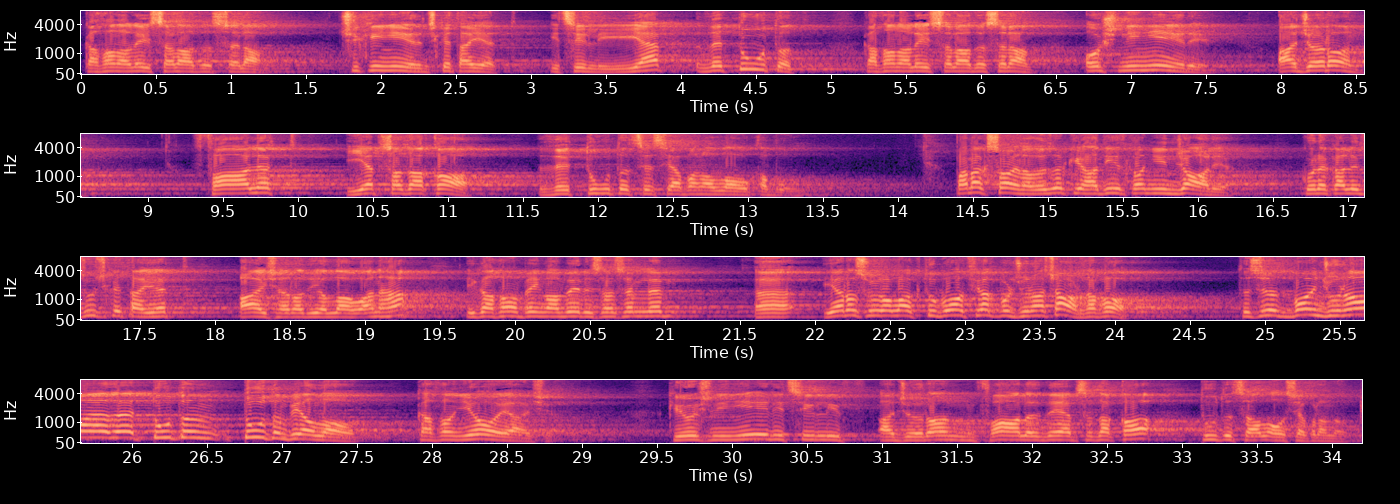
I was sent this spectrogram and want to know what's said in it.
Ka thënë alejhi salatu selam, qyky njeri n'qët ajet, i cili jep dhe tutet, ka thënë alejhi salatu selam, është një njeri, agjeron, falet, jep sadaka dhe tutet se s'ia ban Allahu kabul. Para kësajna vllezër ky hadith ka një ngjarje, kur e ka lexu qët ajet, Aisha radiallahu anha, i ka thënë Pejgamberit sallam, ja Rasulullah këtu bëhet fjalë për gjynahqarët, apo? të cilët bojnë gjynahe dhe tuten tuten prej Allahut. Ka thonë jo ja Aisha. Ky është një njeri i cili agjëron, falet dhe jep sadaka, tutet se Allahu s'e pranon.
